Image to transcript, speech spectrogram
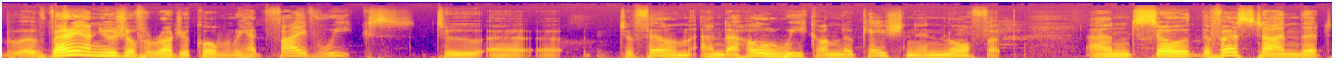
w- very unusual for Roger Corman. We had five weeks to uh, uh, to film and a whole week on location in Norfolk, and so the first time that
